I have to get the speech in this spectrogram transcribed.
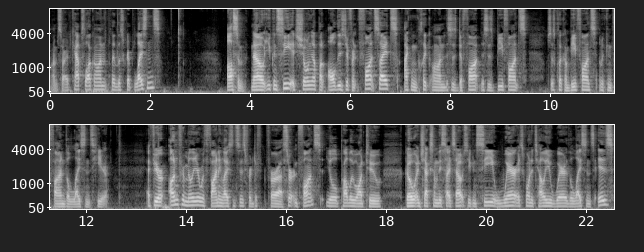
I'm sorry, caps lock on playlist script license. Awesome. Now you can see it's showing up on all these different font sites. I can click on this is DaFont, this is B fonts. Let's just click on B fonts and we can find the license here. If you're unfamiliar with finding licenses for for uh, certain fonts, you'll probably want to go and check some of these sites out so you can see where it's going to tell you where the license is.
